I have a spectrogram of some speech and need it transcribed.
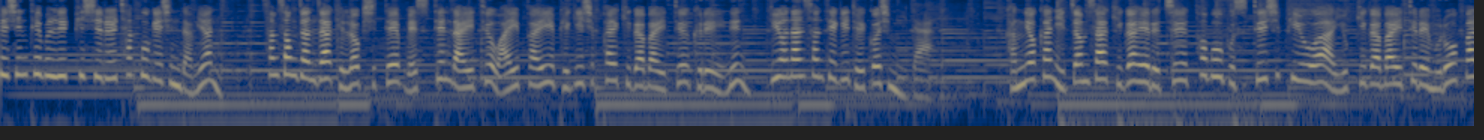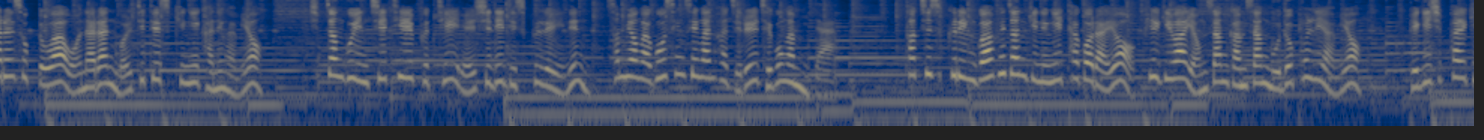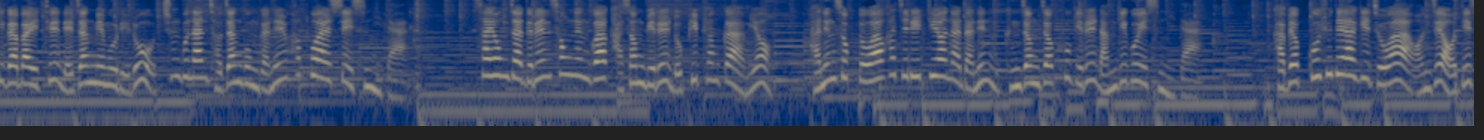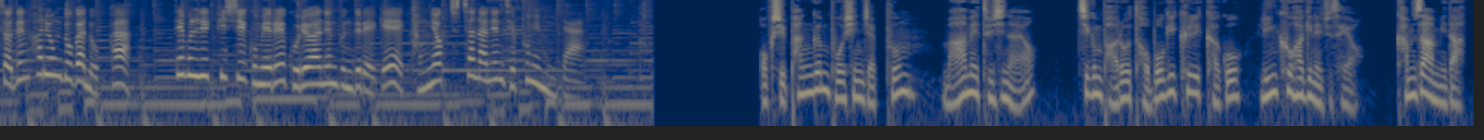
최신 태블릿 PC를 찾고 계신다면 삼성전자 갤럭시 탭 S10 라이트 와이파이 128GB 그레이는 뛰어난 선택이 될 것입니다. 강력한 2.4GHz 터보 부스트 CPU와 6GB 램으로 빠른 속도와 원활한 멀티태스킹이 가능하며 10.9인치 TFT LCD 디스플레이는 선명하고 생생한 화질을 제공합니다. 터치스크린과 회전 기능이 탁월하여 필기와 영상 감상 모두 편리하며 128GB 내장 메모리로 충분한 저장 공간을 확보할 수 있습니다. 사용자들은 성능과 가성비를 높이 평가하며 반응 속도와 화질이 뛰어나다는 긍정적 후기를 남기고 있습니다. 가볍고 휴대하기 좋아 언제 어디서든 활용도가 높아 태블릿 PC 구매를 고려하는 분들에게 강력 추천하는 제품입니다. 혹시 방금 보신 제품 마음에 드시나요? 지금 바로 더보기 클릭하고 링크 확인해 주세요. 감사합니다.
